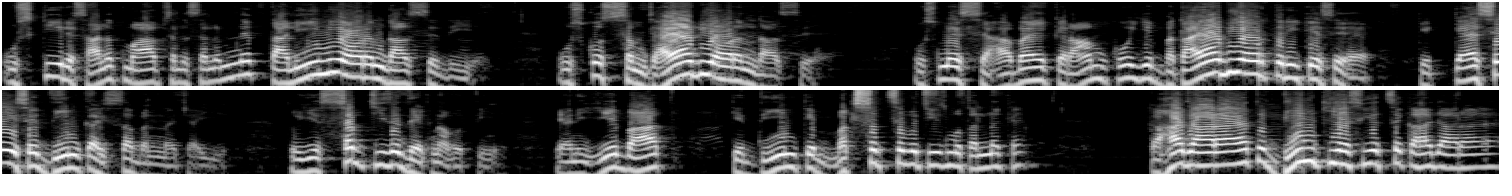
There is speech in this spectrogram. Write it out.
اس کی رسالت میں آپ صلی اللہ علیہ وسلم نے تعلیمی اور انداز سے دی ہے۔ اس کو سمجھایا بھی اور انداز سے ہے۔ اس میں صحابہ کرام کو یہ بتایا بھی اور طریقے سے ہے کہ کیسے اسے دین کا حصہ بننا چاہیے۔ تو یہ سب چیزیں دیکھنا ہوتی ہیں۔ یعنی یہ بات کہ دین کے مقصد سے وہ چیز متعلق ہے۔ کہا جا رہا ہے تو دین کی حیثیت سے کہا جا رہا ہے۔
